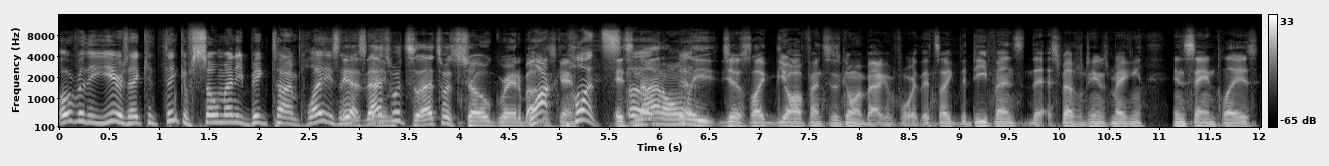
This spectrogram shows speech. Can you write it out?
over the years, I can think of so many big time plays. In Yeah, this that's game. what's that's what's so great about Block this game. punts, It's uh, not yeah. only just like the offense is going back and forth. It's like the defense, the special teams making insane plays.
